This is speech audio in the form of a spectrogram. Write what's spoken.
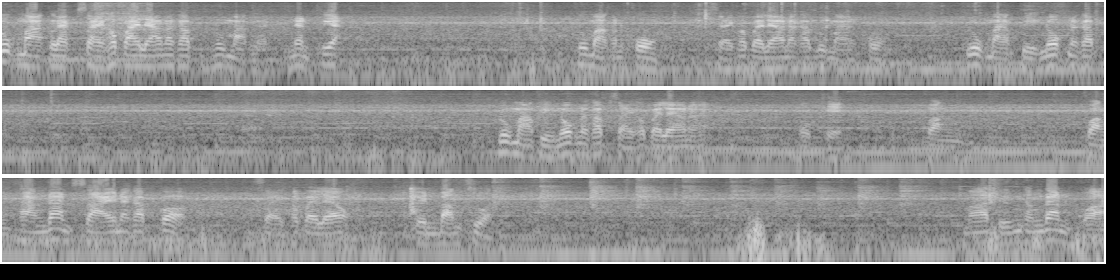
ลูกหมากแหลกใส่เข้าไปแล้วนะครับ ลูกหมากแหลกแน่นเปี้ยลูกหมากกันโคงใส่เข้าไปแล้วนะครับ ลูกหมากกันโคงลูกหมากปีกนกนะครับ ลูกหมากปีกนกนะครับ ใส่เข้าไปแล้วนะฮะโอเคฝั่งฝั่งทางด้านซ้ายนะครับ ก็ใส่เข้าไปแล้วเป็นบางส่วน มาถึงทางด้านขวา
